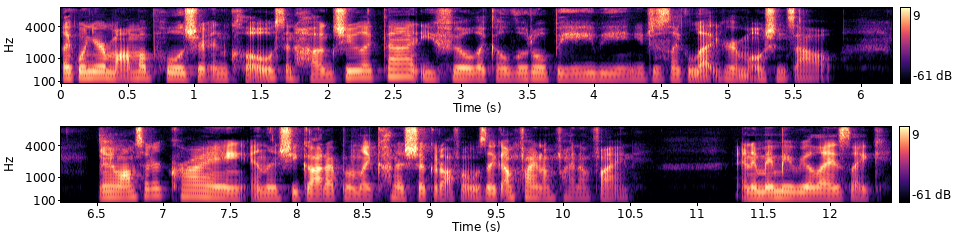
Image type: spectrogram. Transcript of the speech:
like when your mama pulls you in close and hugs you like that, you feel like a little baby and you just like let your emotions out. And my mom started crying and then she got up and like kind of shook it off and was like, I'm fine, I'm fine, I'm fine. And it made me realize like,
